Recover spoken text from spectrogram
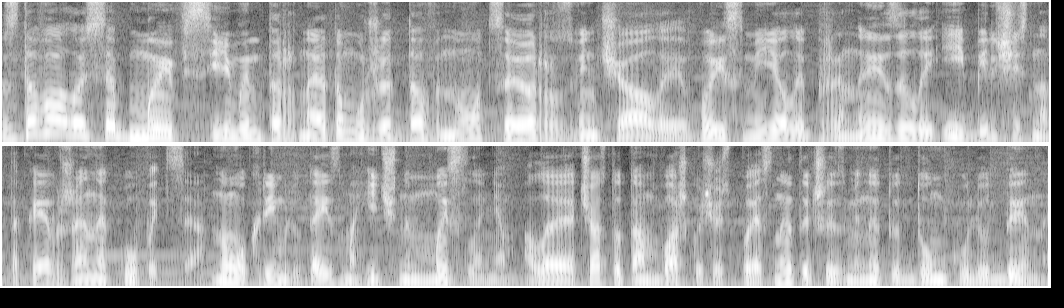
Здавалося б, ми всім інтернетом уже давно це розвінчали, висміяли, принизили, і більшість на таке вже не купиться. Ну окрім людей з магічним мисленням, але часто там важко щось пояснити чи змінити думку людини.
